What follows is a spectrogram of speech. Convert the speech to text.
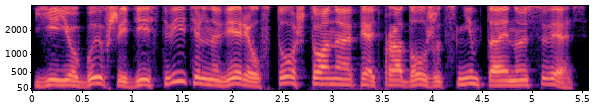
Ее бывший действительно верил в то, что она опять продолжит с ним тайную связь.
